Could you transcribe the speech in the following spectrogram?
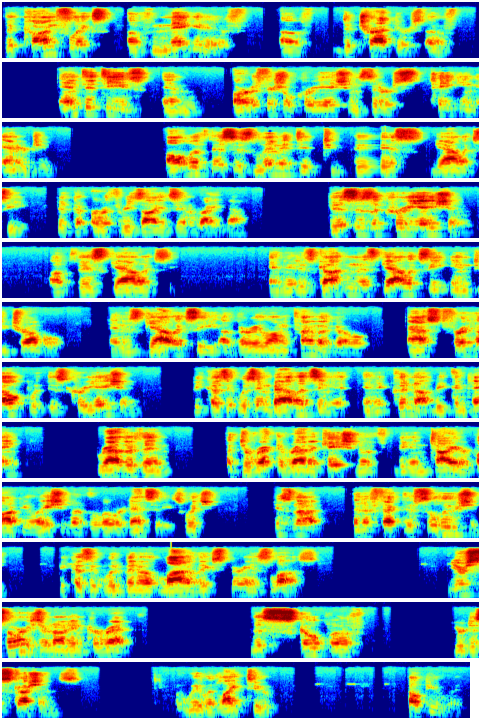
the conflicts of negative, of detractors, of entities and artificial creations that are taking energy, all of this is limited to this galaxy that the Earth resides in right now. This is a creation of this galaxy. And it has gotten this galaxy into trouble. and his galaxy a very long time ago asked for help with this creation because it was imbalancing it and it could not be contained rather than a direct eradication of the entire population of the lower densities, which is not an effective solution because it would have been a lot of experience lost. Your stories are not incorrect. The scope of your discussions we would like to help you with.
